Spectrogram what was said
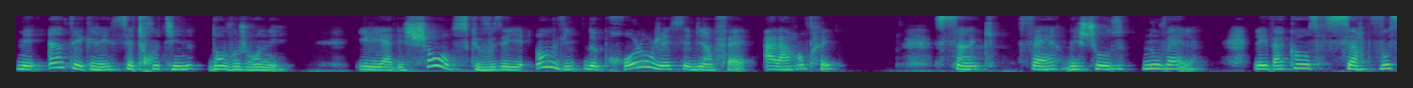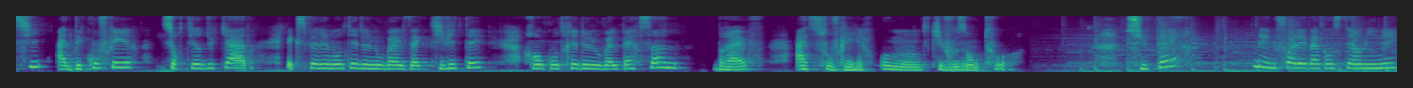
mais intégrez cette routine dans vos journées. Il y a des chances que vous ayez envie de prolonger ces bienfaits à la rentrée. 5. Faire des choses nouvelles. Les vacances servent aussi à découvrir, sortir du cadre, expérimenter de nouvelles activités, rencontrer de nouvelles personnes, bref, à s'ouvrir au monde qui vous entoure. Super Mais une fois les vacances terminées,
